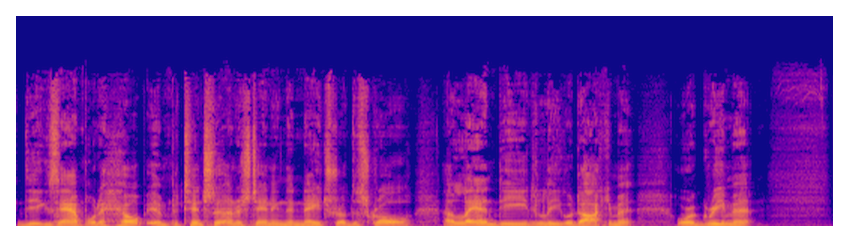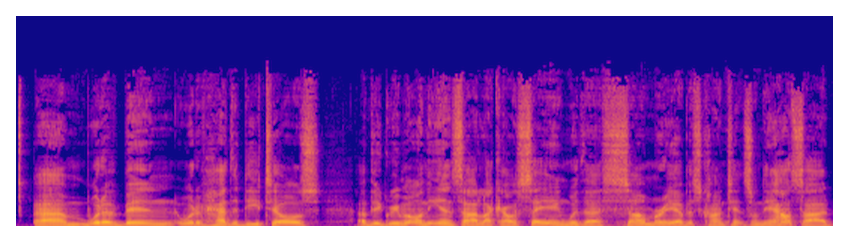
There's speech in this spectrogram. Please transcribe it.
the example to help in potentially understanding the nature of the scroll. A land deed, legal document, or agreement um, would have been would have had the details of the agreement on the inside, like I was saying, with a summary of its contents on the outside.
